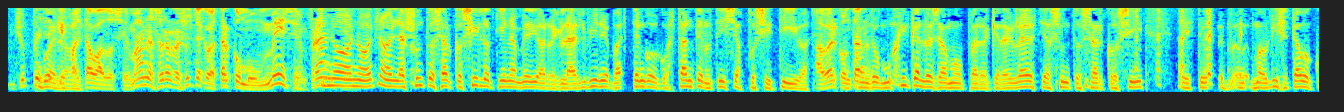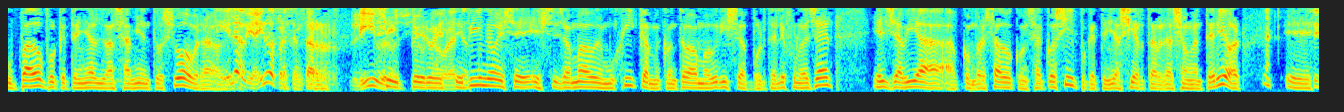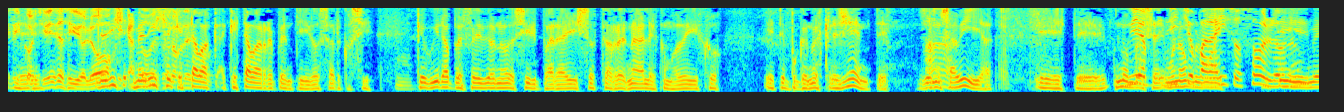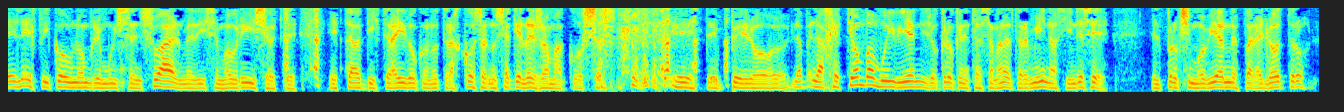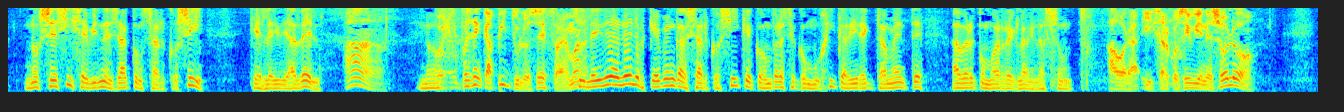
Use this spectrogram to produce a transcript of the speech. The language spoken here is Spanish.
yo pensé Bueno. que faltaba dos semanas, ahora resulta que va a estar como un mes en Francia. No, no, no, el asunto Sarkozy lo tiene a medio arreglar. Viene, tengo bastante noticias positivas. A ver, contanos. Cuando Mujica lo llamó para que arreglara este asunto Sarkozy, este, eh, Mauricio estaba ocupado porque tenía el lanzamiento de su obra. Sí, él había ido a presentar libros. Sí, pero este, vino ese, ese llamado de Mujica, me contaba Mauricio por teléfono ayer, él ya había conversado con Sarkozy porque tenía cierta relación anterior. Sí, sí, Este, coincidencias le ideológicas. dice- me dice que estaba, que estaba arrepentido Sarkozy, que hubiera preferido no decir paraísos terrenales, como dijo, este, porque no es creyente. Yo Ah. no sabía. Este, un hombre Hubiera sen- un dicho hombre muy- paraíso solo, Sí, ¿no? él explicó un hombre muy sensual, me dice Mauricio, este, está distraído con otras cosas, no sé a qué le llama cosas. Este, pero la, la gestión va muy bien y yo creo que en esta semana termina, sin ese, el próximo viernes para el otro. No sé si se viene ya con Sarkozy, que es la idea de él. Ah, No. pues, pues en capítulos esto, además. Sí, la idea de él es que venga Sarkozy, que converse con Mujica directamente a ver cómo arreglan el asunto. Ahora, ¿y Sarkozy viene solo?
